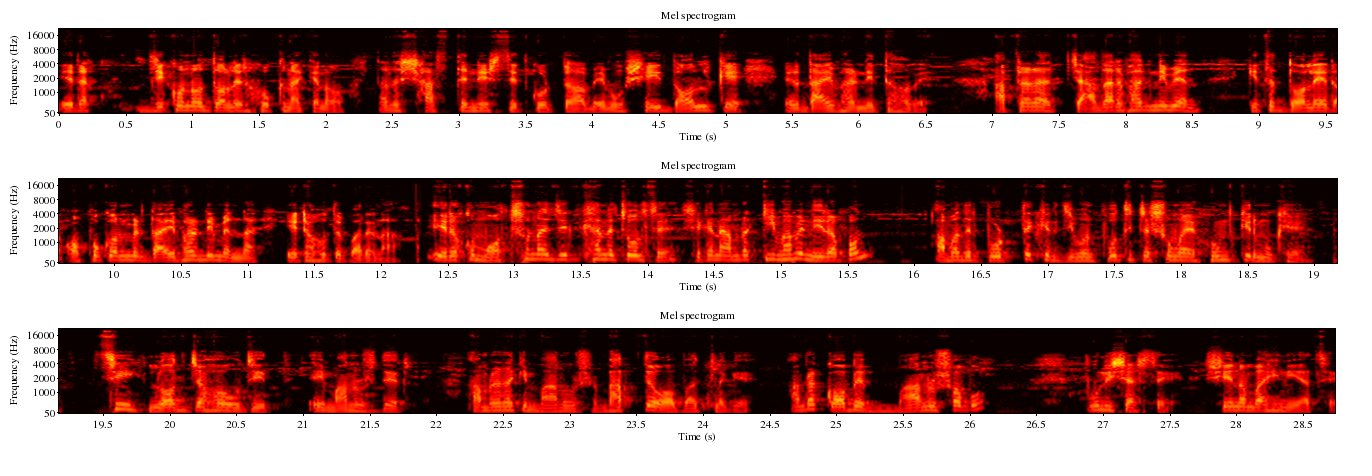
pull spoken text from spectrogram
এরা যে কোনো দলের হোক না কেন তাদের শাস্তি নিশ্চিত করতে হবে এবং সেই দলকে এর দায়ভার নিতে হবে। আপনারা চাঁদার ভাগ নেবেন কিন্তু দলের অপকর্মের দায়ভার নেবেন না, এটা হতে পারে না। এরকম মৎস্যনায় যেখানে চলছে, সেখানে আমরা কীভাবে নিরাপদ? আমাদের প্রত্যেকের জীবন প্রতিটা সময়ে হুমকির মুখে। ছি, লজ্জা হওয়া উচিত এই মানুষদের। আমরা নাকি মানুষ, ভাবতেও অবাক লাগে। আমরা কবে মানুষ হব? পুলিশ আসছে। সেনাবাহিনী আছে,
